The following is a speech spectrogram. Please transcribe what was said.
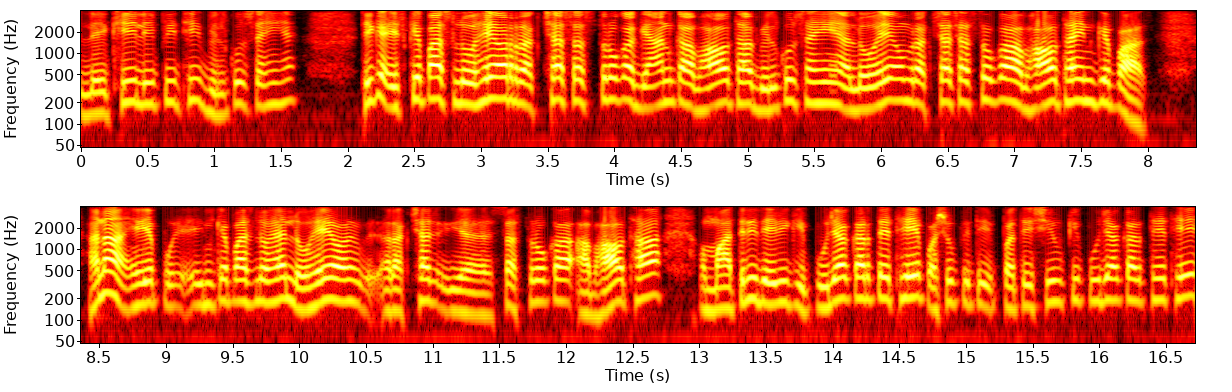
लेखी लिपि थी, बिल्कुल सही है। ठीक है, इसके पास लोहे और रक्षा शस्त्रों का ज्ञान का अभाव था, बिल्कुल सही है। लोहे एवं रक्षा शस्त्रों का अभाव था इनके पास, है ना? ये इनके पास जो है लोहे और रक्षा शस्त्रों का अभाव था, और मातृ देवी की पूजा करते थे पशुपति पति शिव की पूजा करते थे,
